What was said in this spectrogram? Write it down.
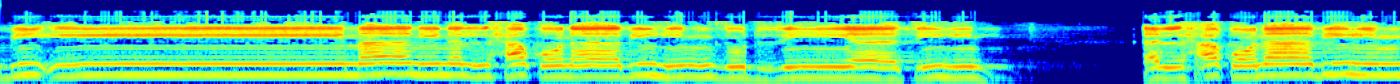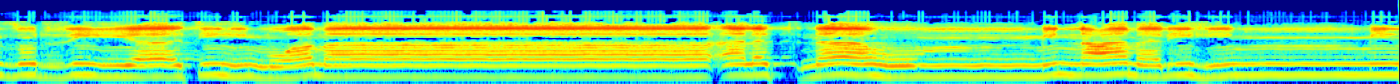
بإيمان الحقنا بهم ذرياتهم ألحقنا بهم ذرياتهم وما ألتناهم من عملهم من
